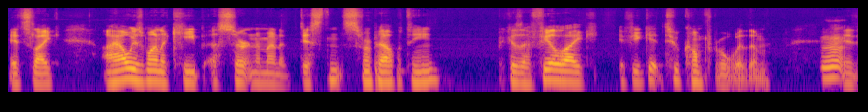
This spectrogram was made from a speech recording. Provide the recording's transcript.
it's like i always want to keep a certain amount of distance from palpatine because i feel like if you get too comfortable with him Mm. it,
